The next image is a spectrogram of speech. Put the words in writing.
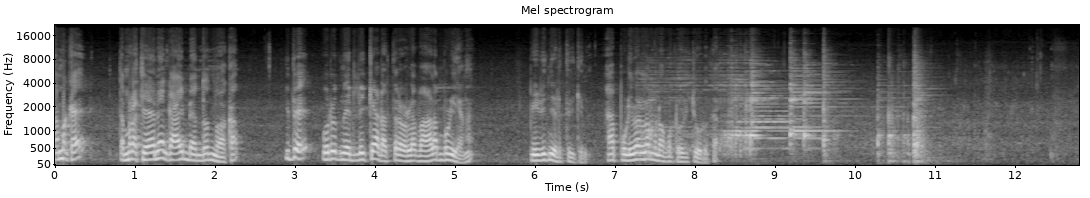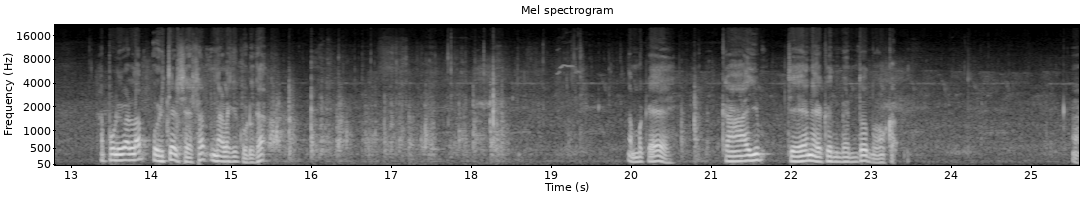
നമുക്ക് നമ്മുടെ ചേനയും കായും ബന്ധം നോക്കാം. ഇത് ഒരു നെല്ലിക്കയുടെ അത്രയുള്ള വാളംപുളിയാണ് പിഴിഞ്ഞെടുത്തിരിക്കുന്നത്. ആ പുളിവെള്ളം കൂടെ അങ്ങോട്ട് ഒഴിച്ചു കൊടുക്കാം. ആ പുളിവെള്ളം ഒഴിച്ചതിന് ശേഷം ഇളക്കി കൊടുക്കുക. നമുക്ക് കായും ചേനയൊക്കെ ഒന്ന് ബന്ധം നോക്കാം. ആ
